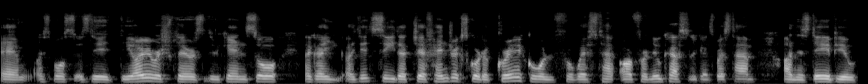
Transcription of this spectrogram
um, I suppose, is the, the Irish players of the weekend. So like I, I did see that Jeff Hendrick scored a great goal for West Ham or for Newcastle against West Ham on his debut.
